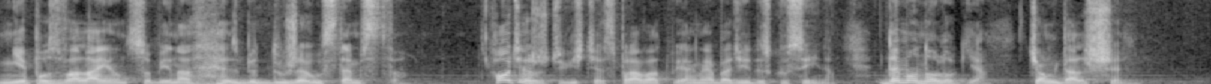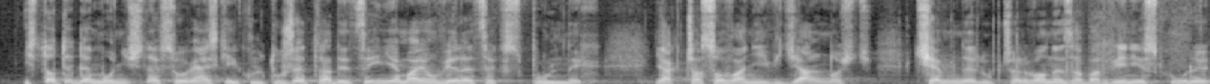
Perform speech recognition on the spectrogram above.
nie pozwalając sobie na zbyt duże ustępstwa. Chociaż rzeczywiście sprawa tu jak najbardziej dyskusyjna. Demonologia, ciąg dalszy. Istoty demoniczne w słowiańskiej kulturze tradycyjnie mają wiele cech wspólnych, jak czasowa niewidzialność, ciemne lub czerwone zabarwienie skóry,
